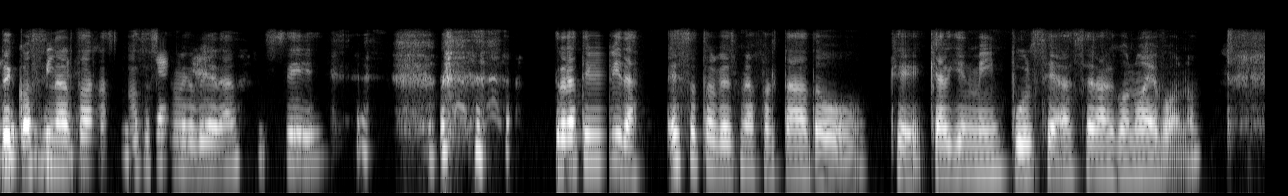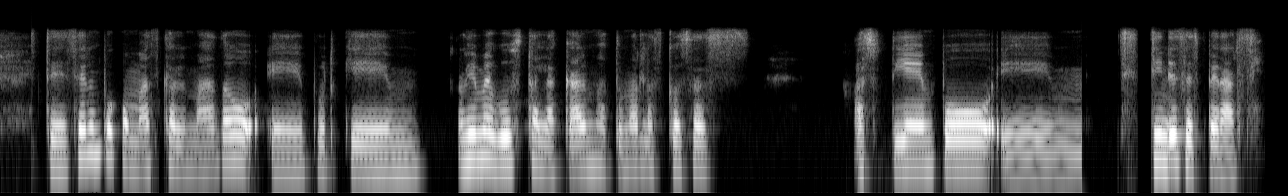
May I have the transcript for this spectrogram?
de cocinar todas las cosas que me hubieran. Sí. Creatividad. Eso tal vez me ha faltado que, alguien me impulse a hacer algo nuevo, ¿no? Este, ser un poco más calmado eh, porque a mí me gusta la calma, tomar las cosas a su tiempo, em, sin desesperarse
